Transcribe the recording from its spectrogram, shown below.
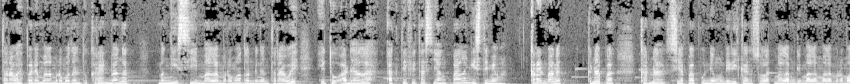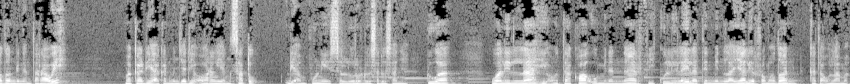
Taraweh pada malam Ramadan itu keren banget. Mengisi malam Ramadan dengan taraweh itu adalah aktivitas yang paling istimewa. Keren banget. Kenapa? Karena siapa pun yang mendirikan sholat malam di malam-malam Ramadan dengan tarawih, maka dia akan menjadi orang yang satu, diampuni seluruh dosa-dosanya. Dua, walillahi utaqa'u minan nar fi kulli lailatin min layalir Ramadan, kata ulama.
